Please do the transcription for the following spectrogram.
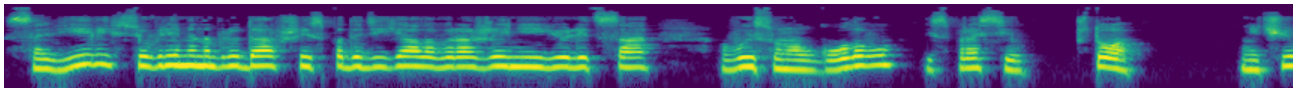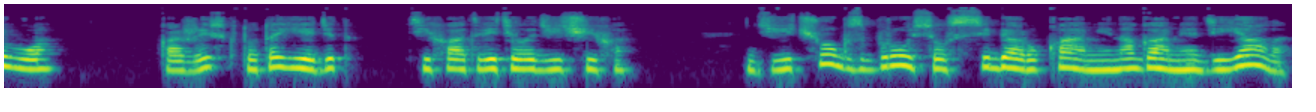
Савелий, все время наблюдавший из-под одеяла выражение ее лица, высунул голову и спросил. «Что?» «Ничего. Кажись, кто-то едет», — тихо ответила дьячиха. Дьячок сбросил с себя руками и ногами одеяло,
